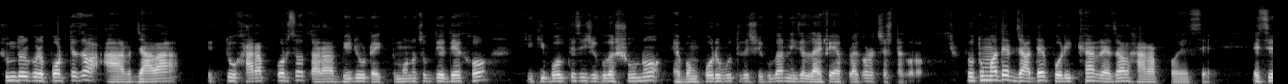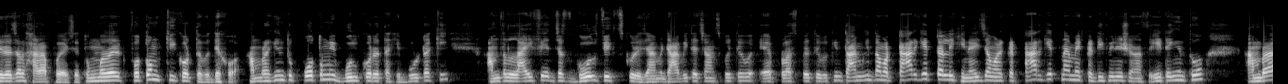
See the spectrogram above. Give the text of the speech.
সুন্দর করে পড়তে যাও। আর যারা একটু খারাপ করছ, তারা ভিডিওটা একটু মনোযোগ দিয়ে দেখো। কি কি বলতেছি সেগুলো শুনো এবং পরবর্তীতে সেগুলো নিজের লাইফে অ্যাপ্লাই করার চেষ্টা করো। তো তোমাদের যাদের পরীক্ষার রেজাল্ট খারাপ হয়েছে এসি রেজাল্ট খারাপ হয়েছে, তোমাদের প্রথম কি করতে হবে? দেখো, আমরা কিন্তু প্রথমেই ভুল করে থাকি। ভুলটা কি? আমরা লাইফে জাস্ট গোল ফিক্স করি যে আমি ডাবিতে চান্স পেতে হবে এ প্লাস পেতে হবে কিন্তু আমি কিন্তু আমার টার্গেটটা লিখি নাই যে আমার একটা টার্গেট নামে একটা ডিফিনেশন আছে। এটা কিন্তু আমরা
